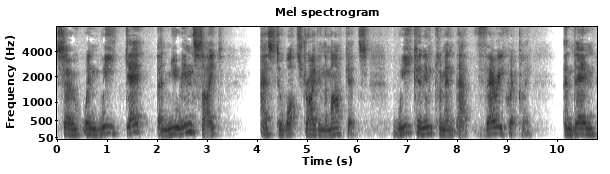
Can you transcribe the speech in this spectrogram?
So when we get a new insight as to what's driving the markets, we can implement that very quickly and then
